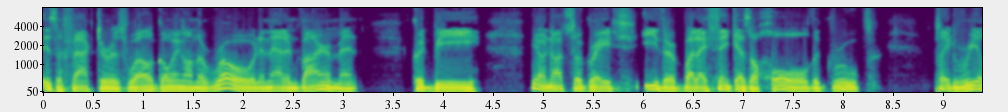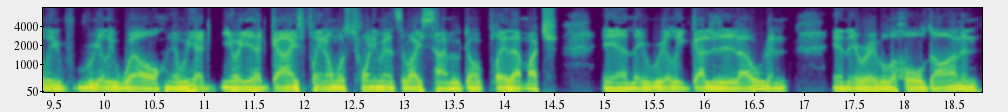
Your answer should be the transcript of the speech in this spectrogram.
is a factor as well. Going on the road in that environment could be, you know, not so great either. But I think as a whole, the group played really, really well. And we had, you know, you had guys playing almost 20 minutes of ice time who don't play that much. And they really gutted it out and, and they were able to hold on and,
